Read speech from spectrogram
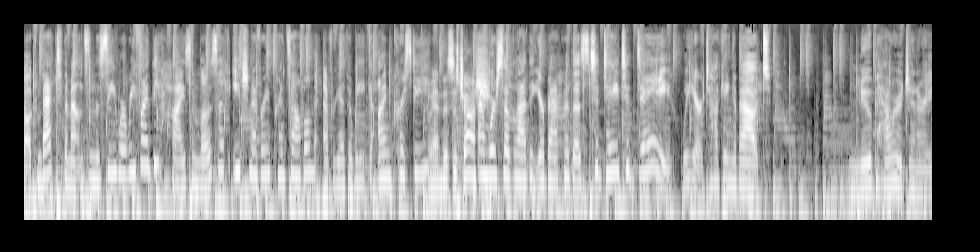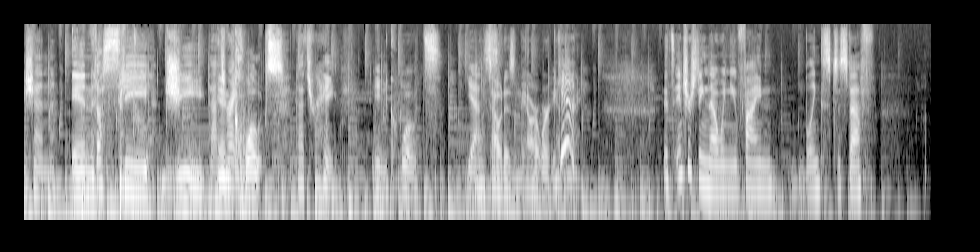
Welcome back to the Mountains and the Sea, where we find the highs and lows of each and every Prince album every other week. I'm Christy. And this is Josh. And we're so glad that you're back with us today. Today, we are talking about New Power Generation. NPG That's right. in right. quotes. That's right. In quotes. Yes. That's how it is in the artwork. Anyway. Yeah. It's interesting though when you find links to stuff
